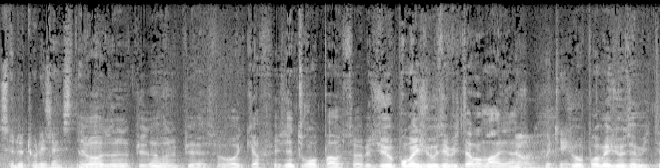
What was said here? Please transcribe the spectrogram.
C'est de tous les instants. Il va me donner une pièce, donne-moi une pièce, pour boire un café. Je ne trouve pas, monsieur l'abbé. Je vous promets que je vous invite à mon mariage. Non, écoutez. Je vous promets que je vous invite.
